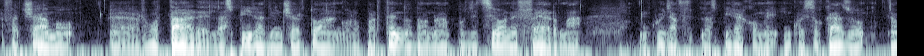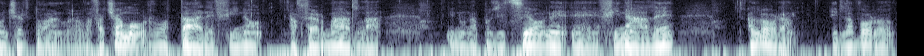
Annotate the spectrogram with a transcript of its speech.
facciamo eh, ruotare la spira di un certo angolo partendo da una posizione ferma in cui la, la, spira come in questo caso a un certo angolo. La facciamo ruotare fino a fermarla in una posizione eh, finale. Allora il lavoro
